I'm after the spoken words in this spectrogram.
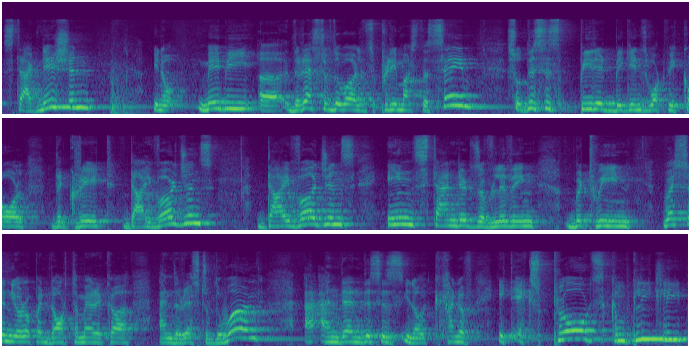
stagnation. You know, maybe uh, the rest of the world is pretty much the same. So this is period begins what we call the great divergence divergence in standards of living between Western Europe and North America and the rest of the world. And then this is, you know, kind of, it explodes completely.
